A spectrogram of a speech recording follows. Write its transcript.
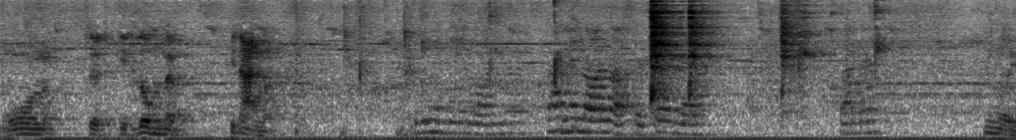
โอ้เศรษฐกิจล่มแบบพี่นันหมดนี่วันนี้ร้อนมากร้านไม่ร้อนหรอใส่เสื้ออะไรร้อนนะเหนื่อย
